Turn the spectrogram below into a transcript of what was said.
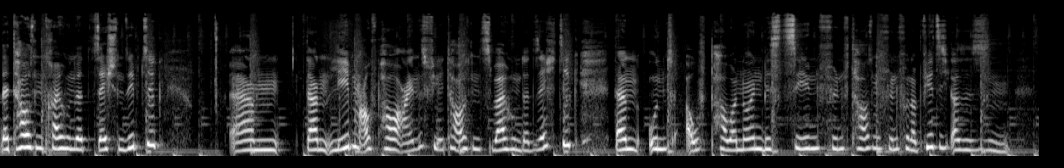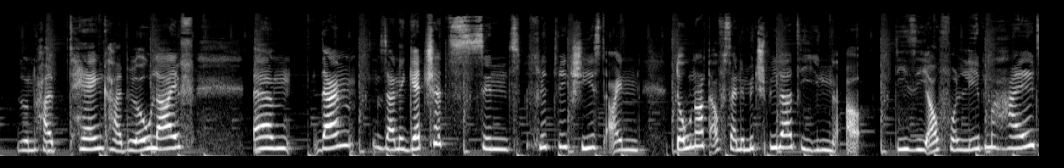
äh, 1376. Ähm, dann Leben auf Power 1 4260. Dann und auf Power 9 bis 10 5540. Also es ist ein so ein halb Tank, halb Lowlife. Ähm, dann seine Gadgets sind Flitwick schießt einen Donut auf seine Mitspieler, die ihn die sie auch voll Leben heilt.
